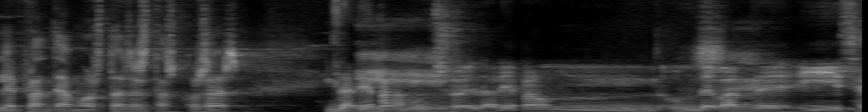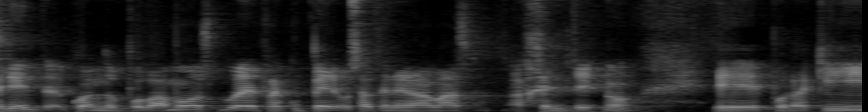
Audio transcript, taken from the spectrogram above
le planteamos todas estas cosas. Daría Y- para mucho, ¿eh? daría para un, un debate y sería cuando podamos eh, recuperar, o sea, tener a más a gente ¿no? Eh, por aquí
